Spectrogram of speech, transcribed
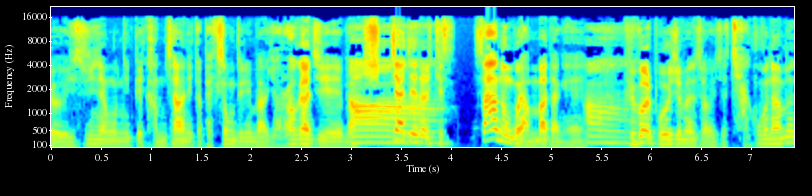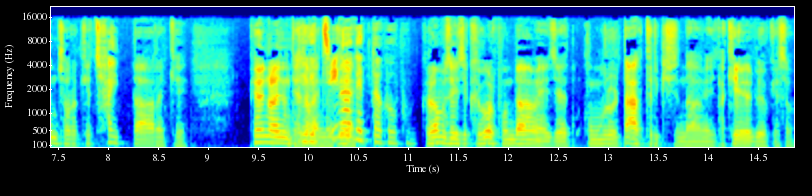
그 이순신 장군님께 감사하니까 백성들이 막 여러 가지의 막 아. 식자재를 이렇게 쌓아놓은 거예요 앞마당에. 어, 그걸 보여주면서 이제 자고 나면 저렇게 차 있다 이렇게 표현을 하는 대사가 되게 있는데 찡하겠다 그거 보면. 그러면서 이제 그걸 본 다음에 이제 국물을 딱 들이키신 다음에 박해일 배우께서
